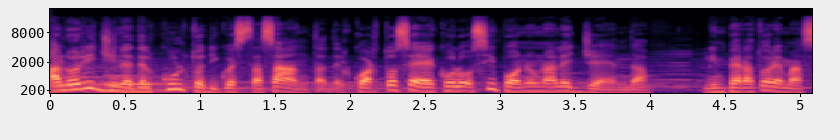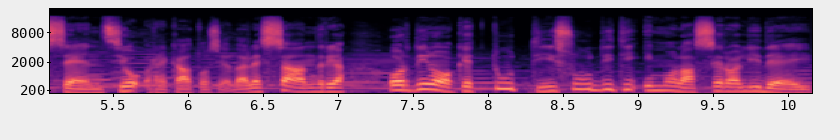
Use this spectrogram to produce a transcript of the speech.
All'origine del culto di questa santa del IV secolo si pone una leggenda. L'imperatore Massenzio, recatosi ad Alessandria, ordinò che tutti i sudditi immolassero agli dei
